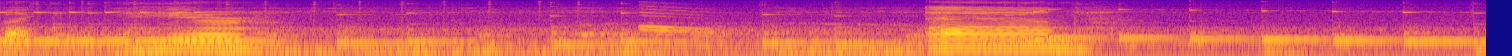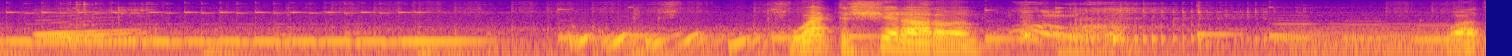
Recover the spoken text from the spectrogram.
Back here. And whack the shit out of him. What?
